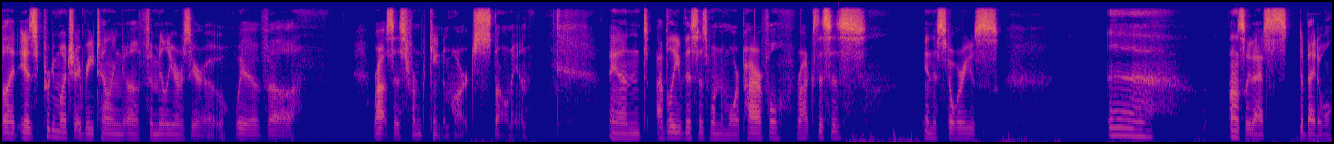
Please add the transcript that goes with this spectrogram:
But it's pretty much a retelling of Familiar Zero with uh, Roxas from Kingdom Hearts thrown in. And I believe this is one of the more powerful Roxases in the stories. Uh, honestly, that's debatable.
